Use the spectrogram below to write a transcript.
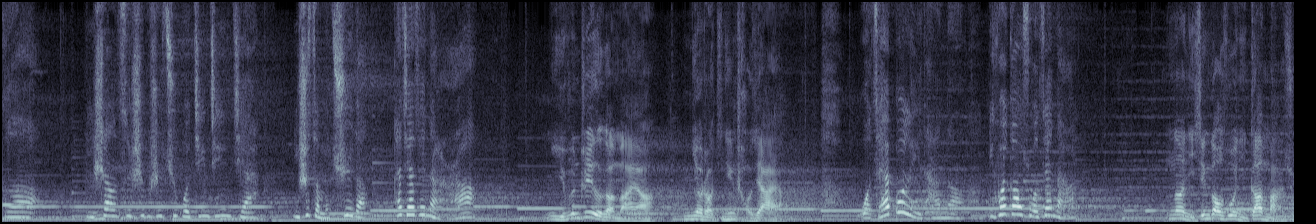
哥，你上次是不是去过晶晶家？你是怎么去的？她家在哪儿啊？你问这个干嘛呀？你要找晶晶吵架呀？我才不理她呢！你快告诉我在哪儿。那你先告诉我你干嘛去？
